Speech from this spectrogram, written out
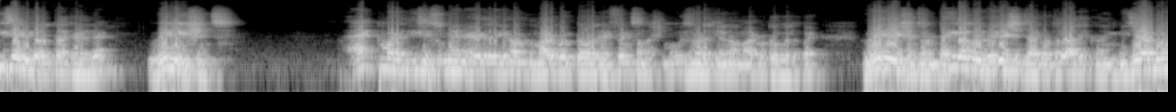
ಈಸಿಯಾಗಿ ಬರುತ್ತೆ ಅಂತ ಹೇಳಿದ್ರೆ ವೇರಿಯೇಷನ್ಸ್ ಆಕ್ಟ್ ಮಾಡೋದು ಈಸಿ ಸುಮ್ಮನೆ ಹೇಳಿದ್ರೆ ಏನೋ ಒಂದು ಮಾಡ್ಬಿಟ್ಟು ರೆಫರೆನ್ಸ್ ಒಂದಷ್ಟು ಮೂವೀಸ್ ನೋಡುತ್ತೆ ಏನೋ ಮಾಡ್ಬಿಟ್ಟು ಹೋಗೋದು. ಬಟ್ ವೇರಿಯೇಷನ್ಸ್ ಒಂದು ಡೈಲಾಗ್ ವೇರಿಯೇಷನ್ಸ್ ಆಗ್ಬಿಡ್ತಾರಲ್ಲ ಅದಕ್ಕೆ ನಂಗೆ ನಿಜವಾಗ್ಲೂ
